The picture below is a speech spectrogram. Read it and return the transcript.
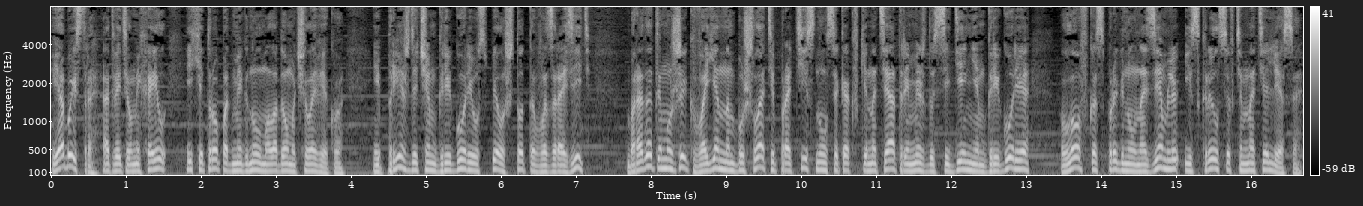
«Я быстро», – ответил Михаил и хитро подмигнул молодому человеку. И прежде чем Григорий успел что-то возразить, бородатый мужик в военном бушлате протиснулся, как в кинотеатре между сиденьем Григория ловко спрыгнул на землю и скрылся в темноте леса.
